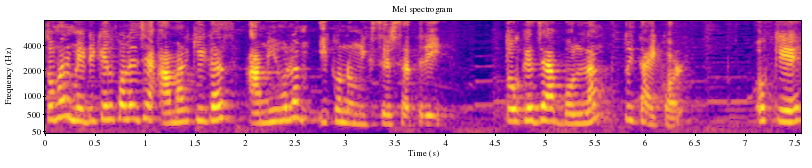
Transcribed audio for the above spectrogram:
তোমার মেডিকেল কলেজে আমার কি কাজ? আমি হলাম ইকোনমিক্সের ছাত্রী। তোকে যা বললাম, তুই তাই কর। ওকে,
